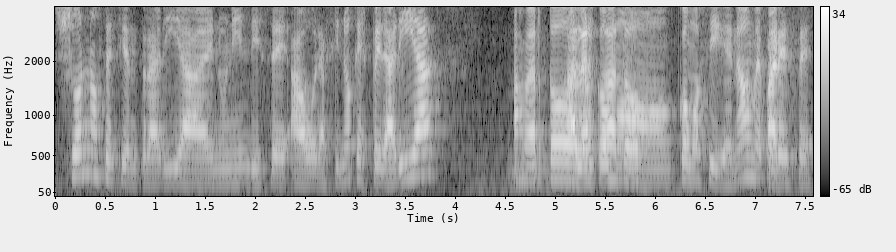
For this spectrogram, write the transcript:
yo no sé si entraría en un índice ahora, sino que esperaría a ver todos los cómo, datos. cómo sigue, ¿no? Me parece.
